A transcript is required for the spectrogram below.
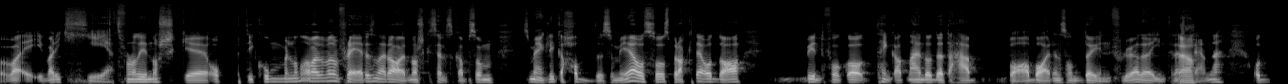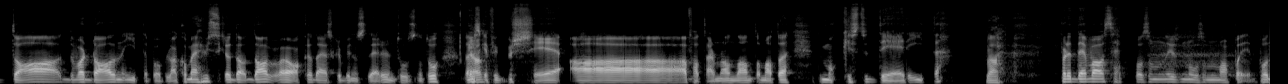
hva, hva det het for noe, de norske Optikum eller noe? Det var flere sånne rare norske selskap som, som, egentlig ikke hadde så mye, og så sprakk det. Og da begynte folk å tenke at nei, dette her var bare en sånn døgnflue, det internettgreiene. Ja. Og da, det var da den IT-bobla kom. Jeg husker, da, da var akkurat da jeg skulle begynne å studere, rundt 2002. Da husker ja. jeg fikk beskjed av fatter'n blant annet om at du må ikke studere IT. Nei. For det var sett på som noe som var på, på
